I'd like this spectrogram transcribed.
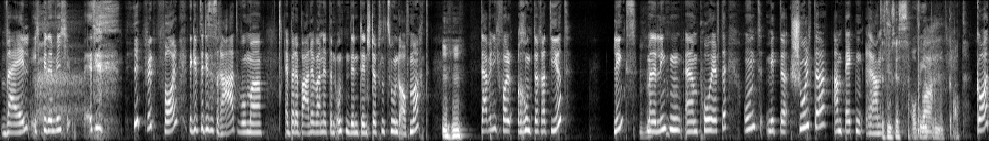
weil ich bin nämlich, ich bin voll. Da gibt's ja dieses Rad, wo man äh, bei der Badewanne dann unten den, den Stöpsel zu und aufmacht. Mhm. da bin ich voll runterradiert. Links, Mhm. meine linken ähm, Po-Hälfte und mit der Schulter am Beckenrand. Das muss ja sau weh Boah. tun, oh Gott. Gott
